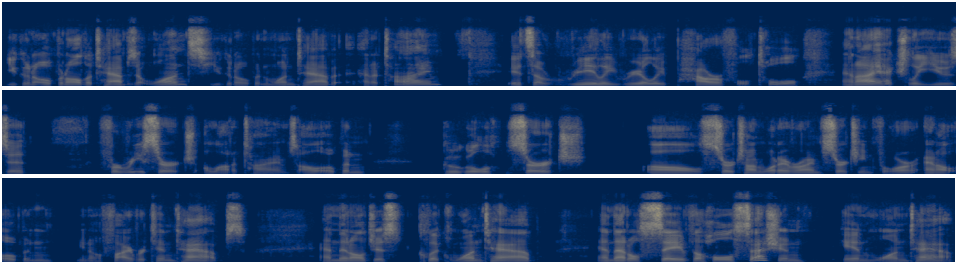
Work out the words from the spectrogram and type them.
You can open all the tabs at once. You can open one tab at a time. It's a really, really powerful tool. And I actually use it for research a lot of times. I'll open Google search. I'll search on whatever I'm searching for and I'll open, you know, five or 10 tabs. And then I'll just click one tab and that'll save the whole session in one tab.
